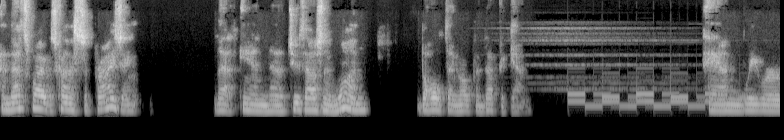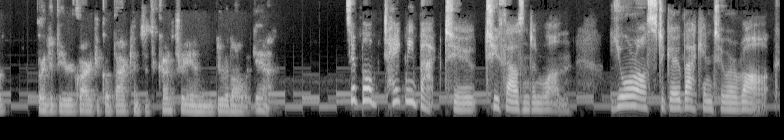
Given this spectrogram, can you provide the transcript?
And that's why it was kind of surprising that in uh, 2001, the whole thing opened up again. And we were going to be required to go back into the country and do it all again. So, Bob, take me back to 2001. You're asked to go back into Iraq.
